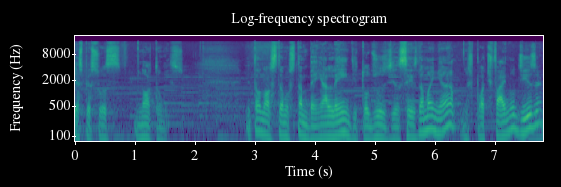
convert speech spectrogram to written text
E as pessoas notam isso. Então nós estamos também, além de todos os dias seis da manhã, no Spotify, no Deezer,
